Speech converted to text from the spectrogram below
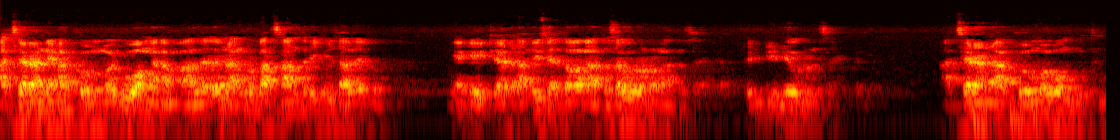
Ajarannya agama itu uang amal, itu nak rumah santri misalnya, yang kayak nanti saya nggak tahu saya urun tahu saya, dan ini urun saya. Ajaran agama uang butuh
